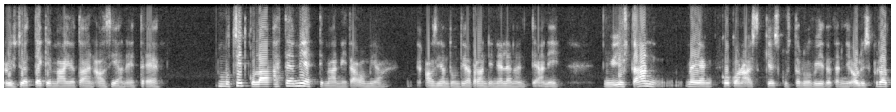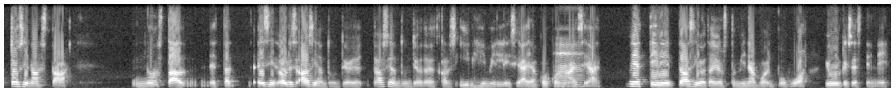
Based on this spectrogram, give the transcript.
ryhtyä tekemään jotain asian eteen. Mutta sitten kun lähtee miettimään niitä omia asiantuntijabrändin elementtejä, niin just tähän meidän kokonaiskeskusteluun viitaten, niin olisi kyllä tosi nastaa, nostaa, että esiin olisi asiantuntijoita, asiantuntijoita, jotka olisivat inhimillisiä ja kokonaisia. Mm. Miettii niitä asioita, joista minä voin puhua julkisesti, niin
